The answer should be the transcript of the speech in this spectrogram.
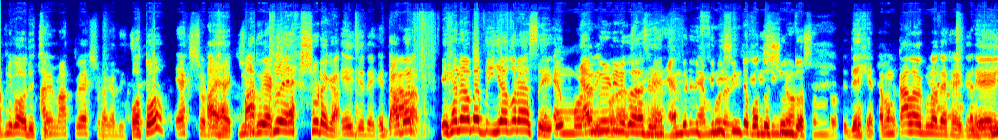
আপনি কত দিচ্ছেন? আমি মাত্র একশো টাকা দিচ্ছি। কত? একশো আয় হ্যাঁ শুধু মাত্র 100 একশো টাকা। এই যে দেখেন আবার এখানে আবার ইয়া করা আছে এমব্রয়ডারি করা আছে হ্যাঁ, এমব্রয়ডারি ফিনিশিংটা কত সুন্দর। দেখেন এবং কালারগুলো দেখাই দেন। মানে দেখেন, এই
